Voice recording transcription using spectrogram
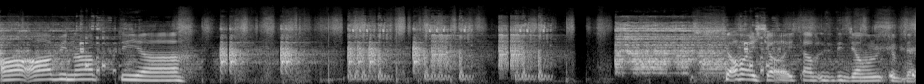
Aa abi ne yaptı ya? Yavaş yavaş tabletin camını kıracak.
